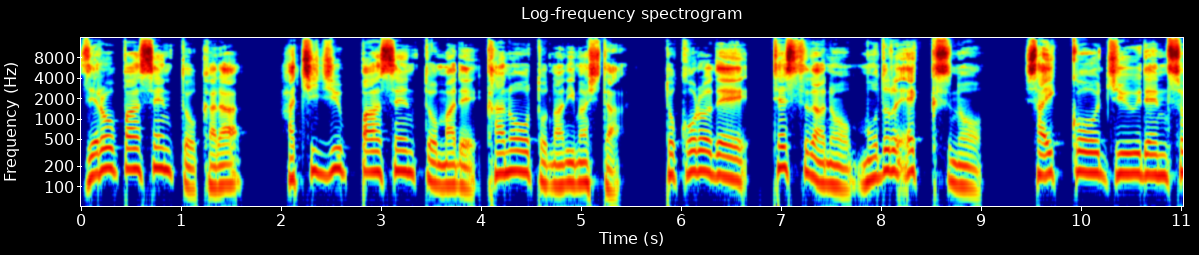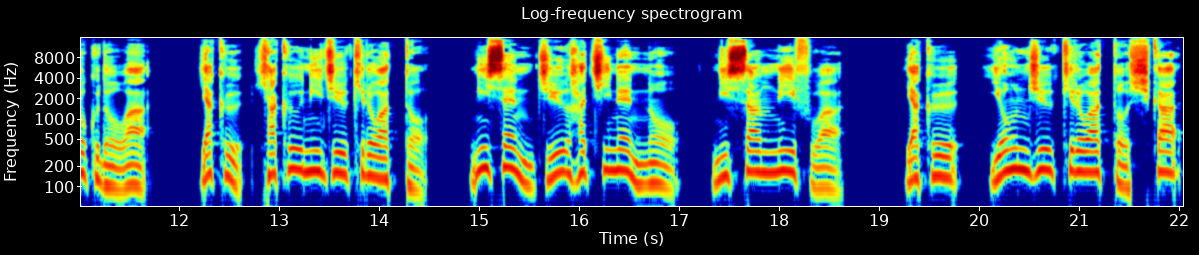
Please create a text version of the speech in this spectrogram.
0%から80%まで可能となりました。ところでテスラのモデル X の最高充電速度は約 120kW。2018年の日産リーフは約 40kW しか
